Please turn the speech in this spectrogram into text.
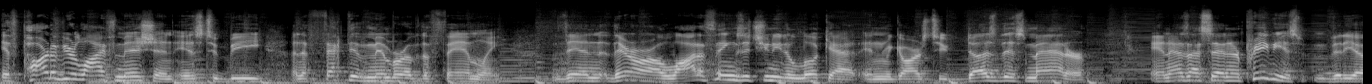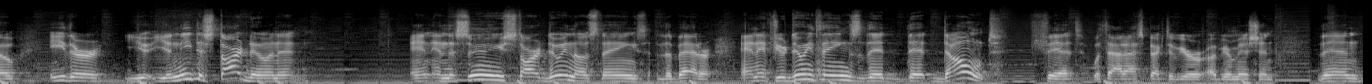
If part of your life mission is to be an effective member of the family, then there are a lot of things that you need to look at in regards to does this matter? And as I said in a previous video, either you, you need to start doing it and, and the sooner you start doing those things, the better. And if you're doing things that, that don't fit with that aspect of your of your mission, then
